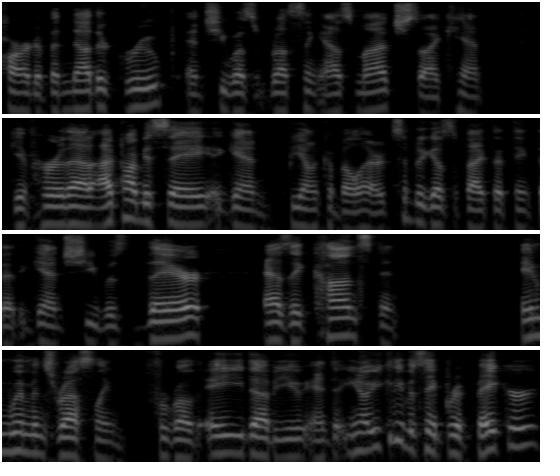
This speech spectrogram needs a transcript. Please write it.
part of another group and she wasn't wrestling as much. So I can't give her that. I'd probably say again Bianca Belair, simply because the fact I think that again she was there as a constant in women's wrestling for both AEW and you know you could even say Britt Baker.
